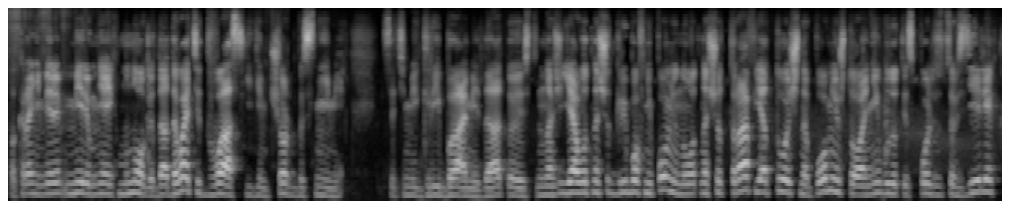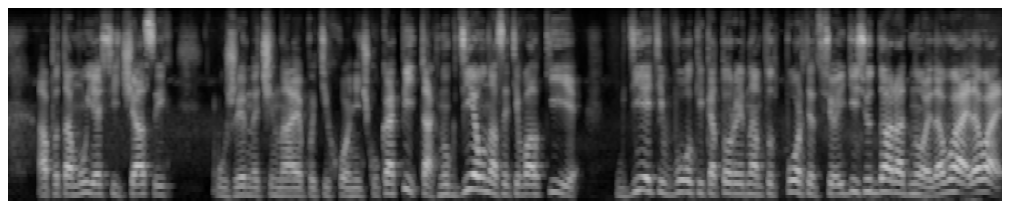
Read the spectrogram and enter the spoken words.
По крайней мере, мере, у меня их много. Да, давайте два съедим, черт бы с ними, с этими грибами, да. То есть, я вот насчет грибов не помню, но вот насчет трав я точно помню, что они будут использоваться в зельях, а потому я сейчас их уже начинаю потихонечку копить. Так, ну где у нас эти волки? Где эти волки, которые нам тут портят все? Иди сюда, родной, давай, давай.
